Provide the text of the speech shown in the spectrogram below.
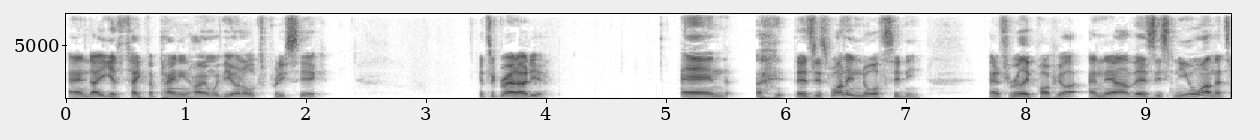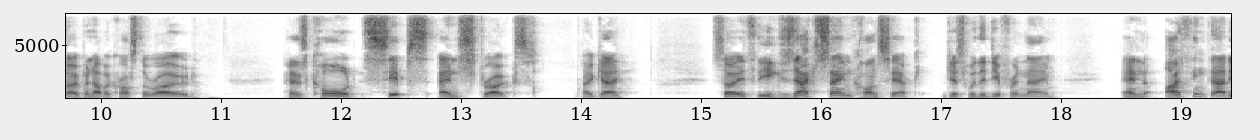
and uh, you get to take the painting home with you, and it looks pretty sick. It's a great idea. And there's this one in North Sydney, and it's really popular. And now there's this new one that's opened up across the road, and it's called Sips and Strokes. Okay? So it's the exact same concept, just with a different name. And I think that,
